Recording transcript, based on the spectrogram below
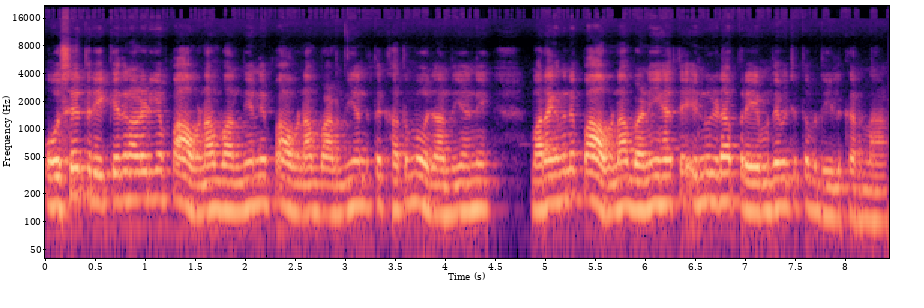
ਉਸੇ ਤਰੀਕੇ ਦੇ ਨਾਲ ਜਿਹੜੀਆਂ ਭਾਵਨਾ ਬਣਦੀਆਂ ਨੇ, ਭਾਵਨਾ ਬਣਦੀਆਂ ਨੇ ਤੇ ਖਤਮ ਹੋ ਜਾਂਦੀਆਂ ਨੇ। ਮਹਾਰਾਜ ਕਹਿੰਦੇ ਨੇ ਭਾਵਨਾ ਬਣੀ ਹੈ ਤੇ ਇਹਨੂੰ ਜਿਹੜਾ ਪ੍ਰੇਮ ਦੇ ਵਿੱਚ ਤਬਦੀਲ ਕਰਨਾ।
